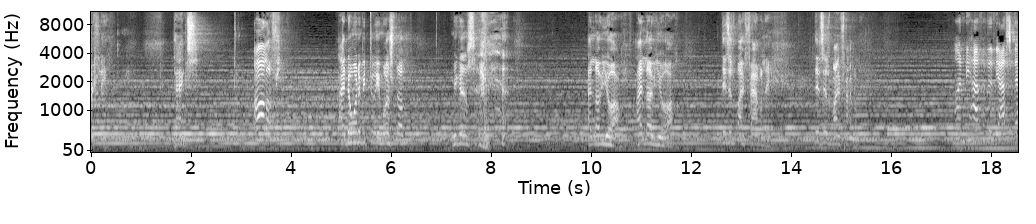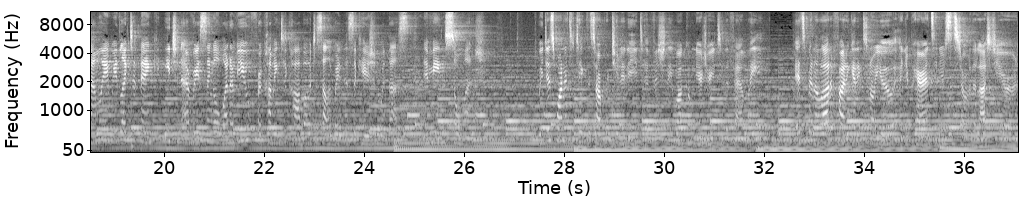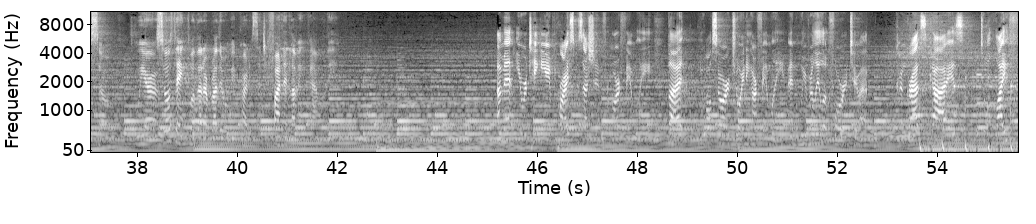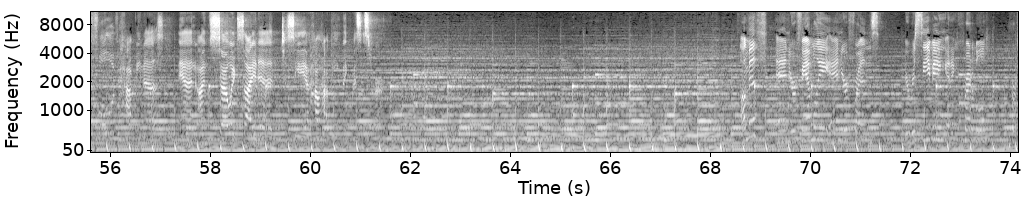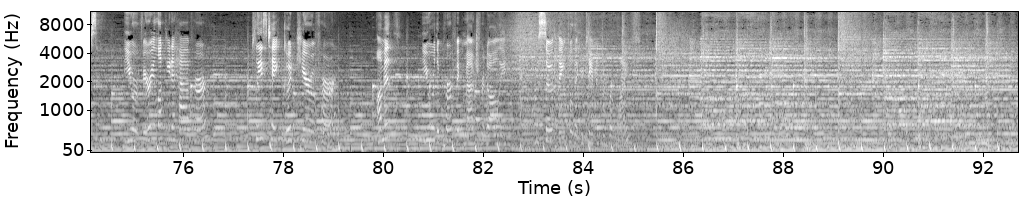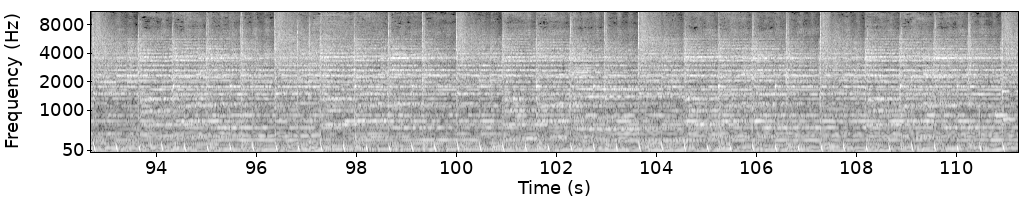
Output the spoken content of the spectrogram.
thirdly, thanks to all of you. I don't want to be too emotional because I love you all. I love you all. This is my family. This is my family. On behalf of the Vyas family, we'd like to thank each and every single one of you for coming to Cabo to celebrate this occasion with us. It means so much. We just wanted to take this opportunity to officially welcome Nirjary to the family. It's been a lot of fun getting to know you and your parents and your sister over the last year or so. We are so thankful that our brother will be part of such a fun and loving family. Amit, you are taking a prized possession from our family, but you also are joining our family, and we really look forward to it. Congrats, guys, to a life full of happiness, and I'm so excited to see how happy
